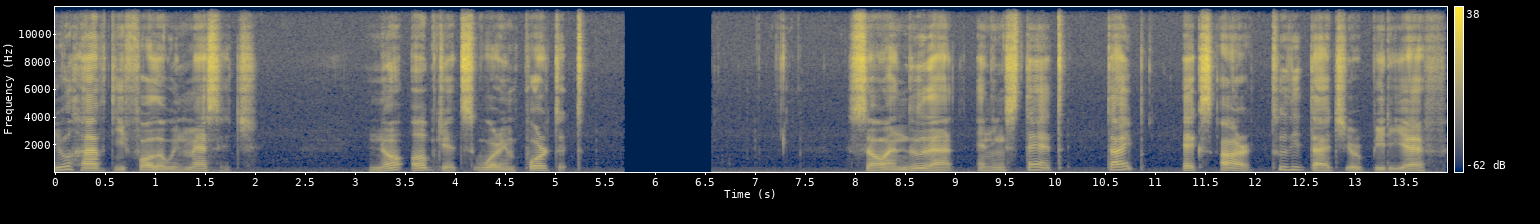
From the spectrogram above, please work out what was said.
you'll have the following message. No objects were imported. So undo that and instead type XR to detach your PDF.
